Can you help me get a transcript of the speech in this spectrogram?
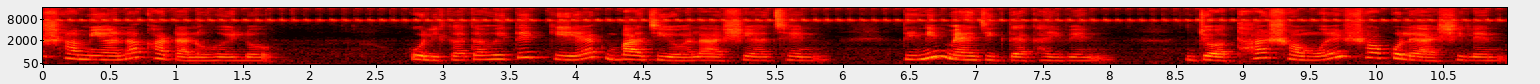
সামিয়ানা খাটানো হইল। কলিকাতা হইতে কে এক বাজিওয়ালা আসিয়াছেন, তিনি ম্যাজিক দেখাইবেন। যথা সময়ে সকলে আসিলেন।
